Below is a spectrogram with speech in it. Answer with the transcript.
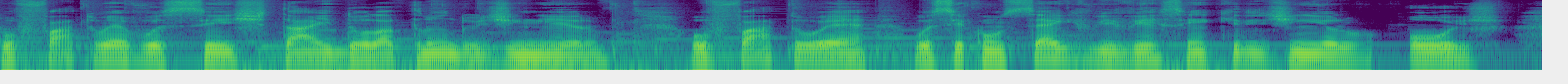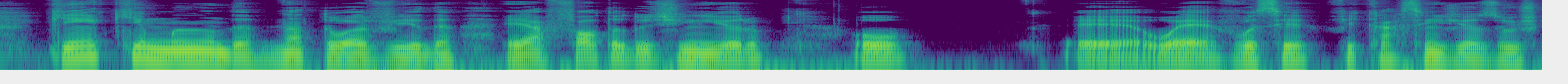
O fato é você estar idolatrando o dinheiro. O fato é você consegue viver sem aquele dinheiro hoje. Quem é que manda na tua vida? É a falta do dinheiro ou é, ou é você ficar sem Jesus?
